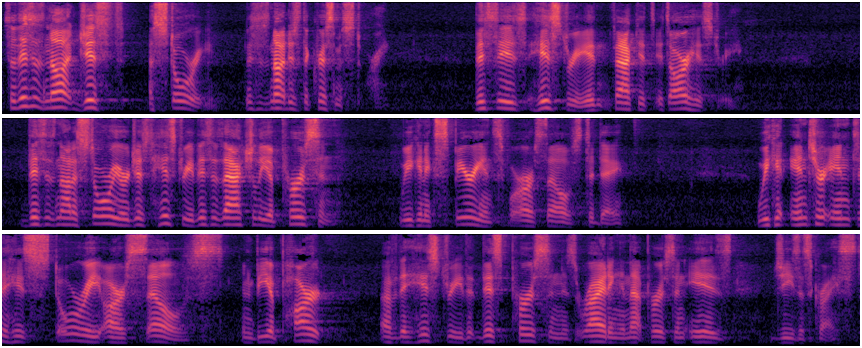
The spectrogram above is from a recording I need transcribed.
So, this is not just a story. This is not just the Christmas story. This is history. In fact, it's, it's our history. This is not a story or just history. This is actually a person we can experience for ourselves today. We can enter into his story ourselves and be a part of the history that this person is writing, and that person is Jesus Christ.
